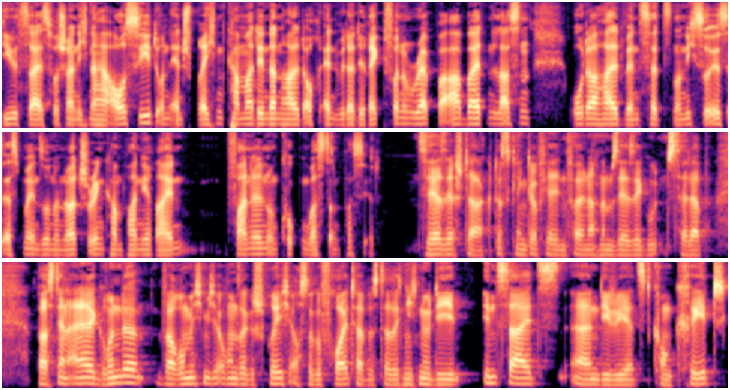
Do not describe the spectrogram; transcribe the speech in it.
Deal Size wahrscheinlich nachher aussieht und entsprechend kann man den dann halt auch entweder direkt von einem Rep bearbeiten lassen oder halt, wenn es jetzt noch nicht so ist, erstmal in so eine Nurturing-Kampagne reinfunneln und gucken, was dann passiert. Sehr, sehr stark. Das klingt auf jeden Fall nach einem sehr, sehr guten Setup. Bastian, einer der Gründe, warum ich mich auf unser Gespräch auch so gefreut habe, ist, dass ich nicht nur die Insights, äh, die du jetzt konkret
